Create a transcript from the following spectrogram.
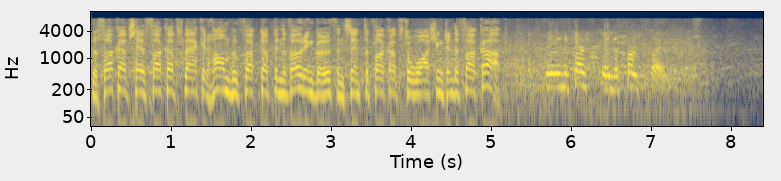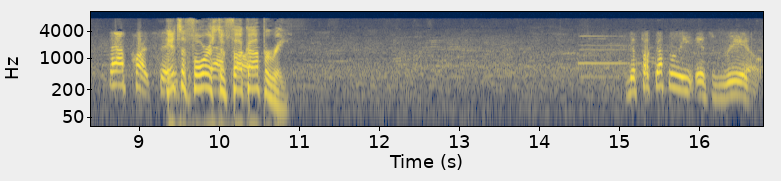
The fuck ups have fuck ups back at home who fucked up in the voting booth and sent the fuck ups to Washington to fuck up. in the first in the first place. That part says It's a forest of fuck uppery. The fuck uppery is real.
